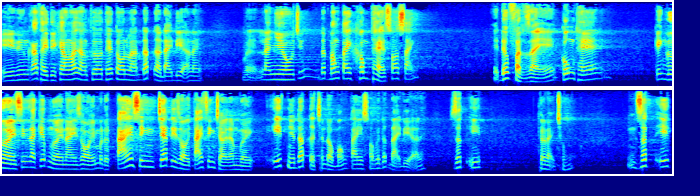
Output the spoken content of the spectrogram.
Thì các thầy tỳ kheo nói rằng thưa thế tôn là đất ở đại địa này là nhiều chứ đất móng tay không thể so sánh. Thì đức phật dạy cũng thế cái người sinh ra kiếp người này rồi mà được tái sinh chết đi rồi tái sinh trở làm người ít như đất ở trên đầu móng tay so với đất đại địa đấy rất ít, thưa đại chúng. Rất ít.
